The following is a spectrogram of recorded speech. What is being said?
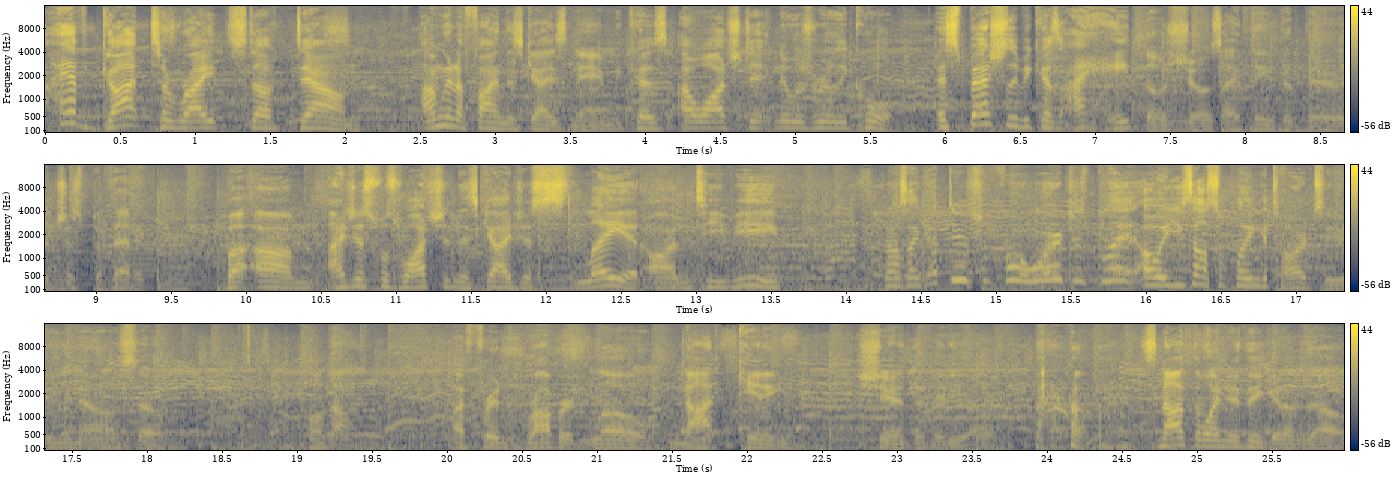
I have got to write stuff down. I'm gonna find this guy's name because I watched it and it was really cool. Especially because I hate those shows. I think that they're just pathetic. But um, I just was watching this guy just slay it on TV, and I was like, that dude's from Fort Worth, just play. Oh, he's also playing guitar too, you know. So hold on, my friend Robert Lowe, not kidding, shared the video. it's not the one you're thinking of though.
